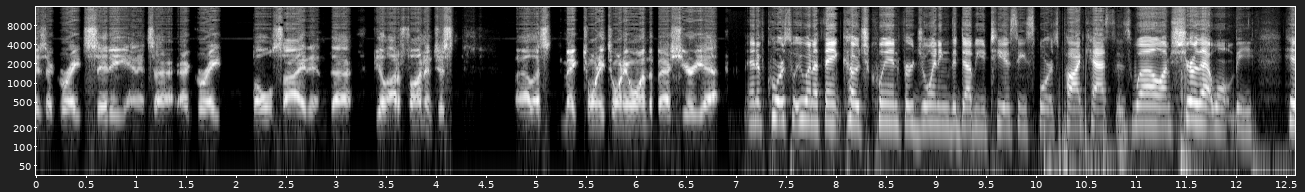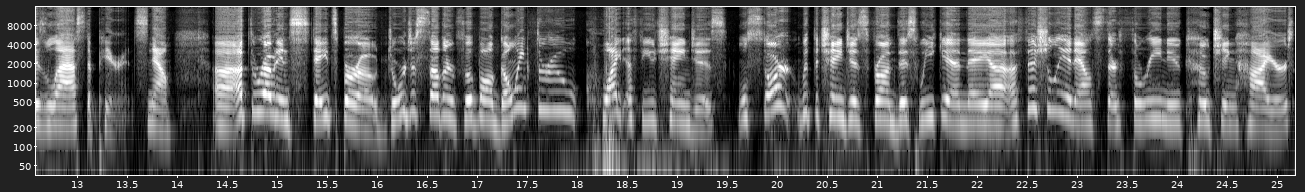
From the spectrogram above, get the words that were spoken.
is a great city and it's a, a great bowl site and uh, be a lot of fun and just uh, let's make 2021 the best year yet. And of course, we want to thank Coach Quinn for joining the WTOC Sports Podcast as well. I'm sure that won't be his last appearance. Now, uh, up the road in Statesboro, Georgia Southern football going through quite a few changes. We'll start with the changes from this weekend. They uh, officially announced their three new coaching hires.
